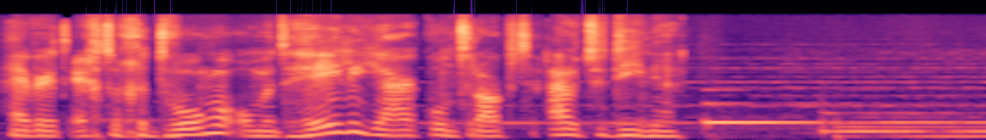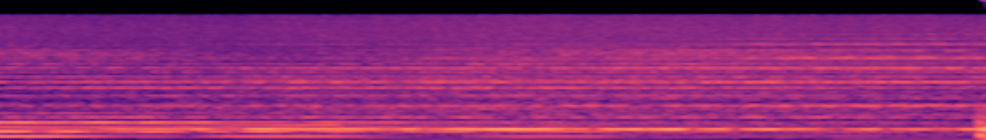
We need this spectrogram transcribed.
Hij werd echter gedwongen om het hele jaarcontract uit te dienen. De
